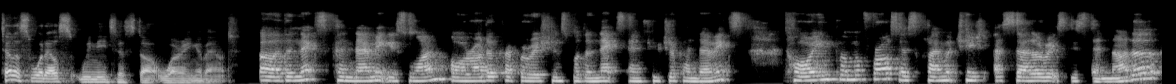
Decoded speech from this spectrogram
Tell us what else we need to start worrying about. Uh, the next pandemic is one, or rather, preparations for the next and future pandemics. Thawing permafrost as climate change accelerates is another.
